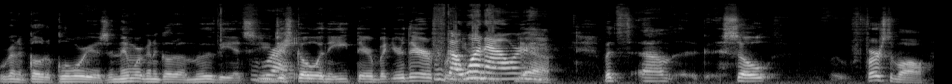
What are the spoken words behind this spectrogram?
we're going to go to Gloria's and then we're going to go to a movie. It's you just Right. go and eat there, but you're there. We've for, got one know, hour. Yeah, but um, so first of all,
